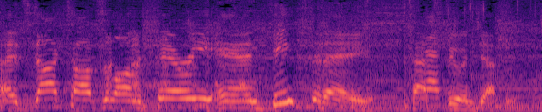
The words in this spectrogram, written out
it's Doc Thompson along with Carrie and Keith today. Pat. Stu and Jeffy.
